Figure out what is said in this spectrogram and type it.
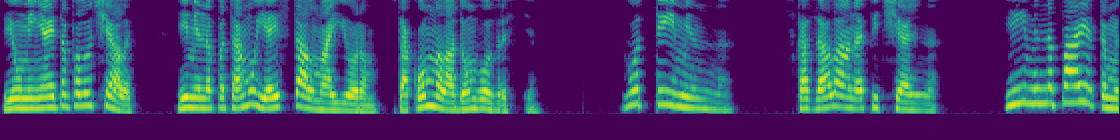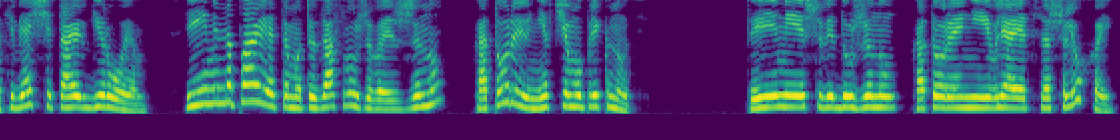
И у меня это получалось. Именно потому я и стал майором в таком молодом возрасте. «Вот именно», – сказала она печально. «И именно поэтому тебя считают героем. И именно поэтому ты заслуживаешь жену, которую не в чем упрекнуть». «Ты имеешь в виду жену, которая не является шлюхой?»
